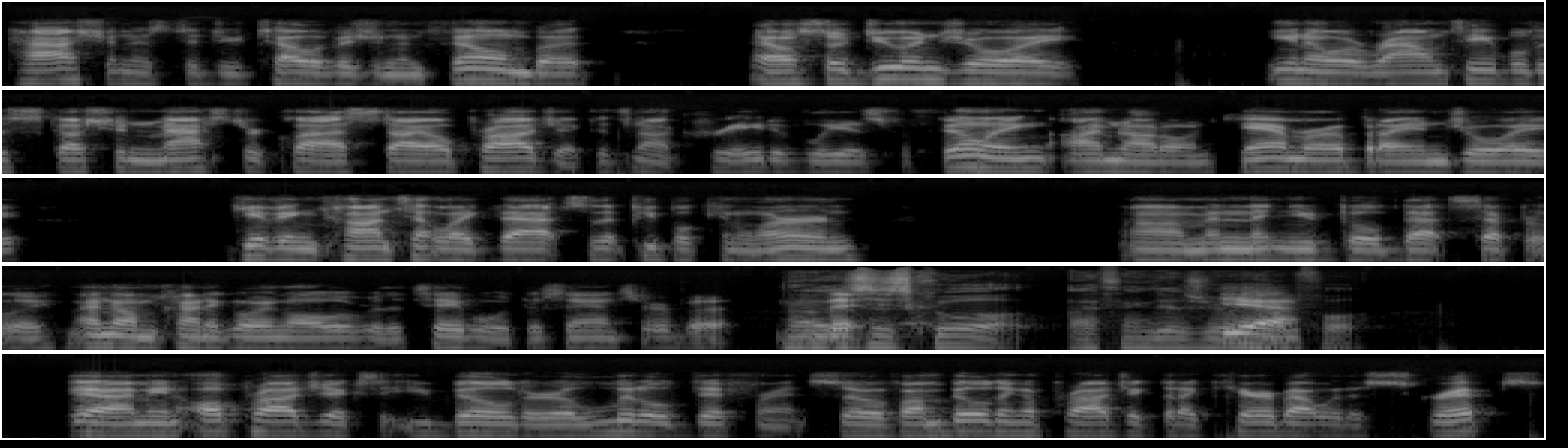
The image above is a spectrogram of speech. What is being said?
passion is to do television and film, but I also do enjoy, you know, a roundtable discussion masterclass style project. It's not creatively as fulfilling. I'm not on camera, but I enjoy giving content like that so that people can learn um, and then you'd build that separately. I know I'm kind of going all over the table with this answer, but no, this is cool. I think this is really yeah. helpful. Yeah, I mean, all projects that you build are a little different. So if I'm building a project that I care about with a script,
